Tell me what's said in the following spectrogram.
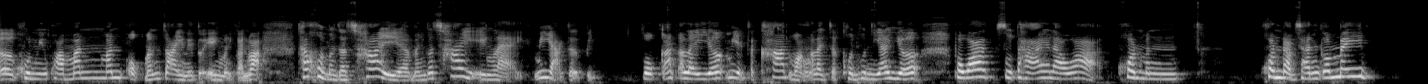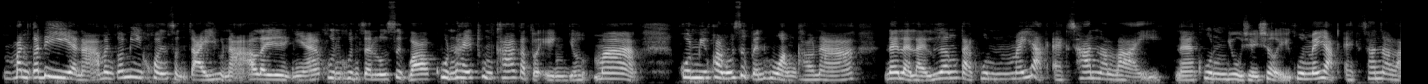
เออคุณมีความมั่นมั่นอกมั่นใจในตัวเองเหมือนกันว่า ถ้าคนมันจะใช่อะมันก็ใช่เองแหละไม่อยากจะไปโฟกัสอะไรเยอะ ไม่อยากจะคาดหวังอะไรจากคนคนนี้เยอะ เพราะว่าสุดท้ายแล้วอะคนมันคนแบบฉันก็ไม่ มันก็ดีอะนะ มันก็มีคนสนใจอยู่นะ อะไรอย่างเงี้ย คุณคุณจะรู้สึกว่าคุณให้ทุนค่ากับตัวเองเยอะมาก คุณมีความรู้สึกเป็นห่วงเขานะ ในหลาย ๆ เรื่องแต่คุณไม่อยากแอคชั่นอะไรนะ คุณอยู่เฉย ๆ คุณไม่อยากแอคชั่นอะไร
